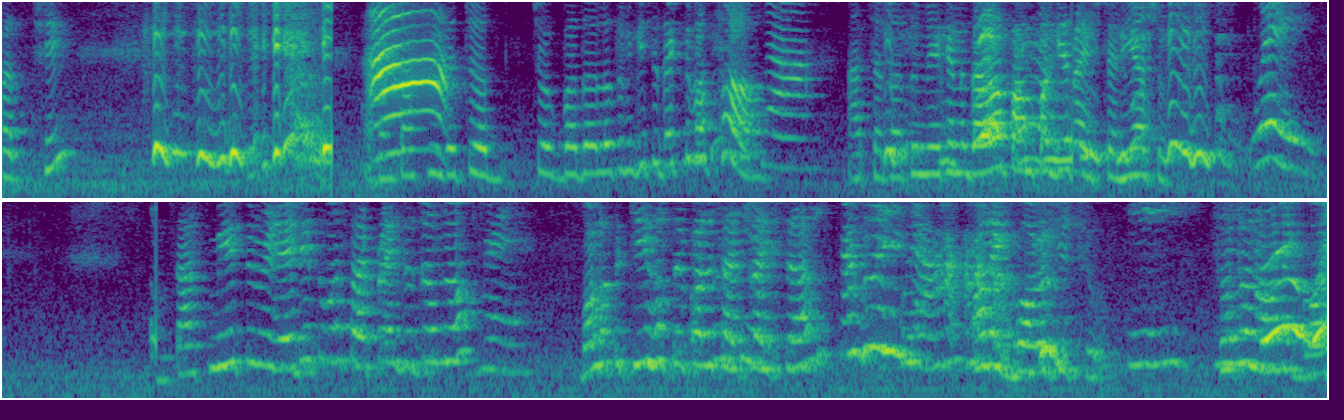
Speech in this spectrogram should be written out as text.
বাঁধছি। তাসমিদের চোখ চোখ বাঁধা হলো তুমি কিছু দেখতে পাচ্ছ? না। আচ্ছা তো তুমি এখানে দাঁড়াও পাম্পা গিয়ে প্রাইসটা নিয়ে আসো। তাসমির তুমি রেডি তোমার সারপ্রাইজের জন্য? বলো তো কি হতে পারে সারপ্রাইজটা অনেক বড় কিছু। ছোট না অনেক বড়।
